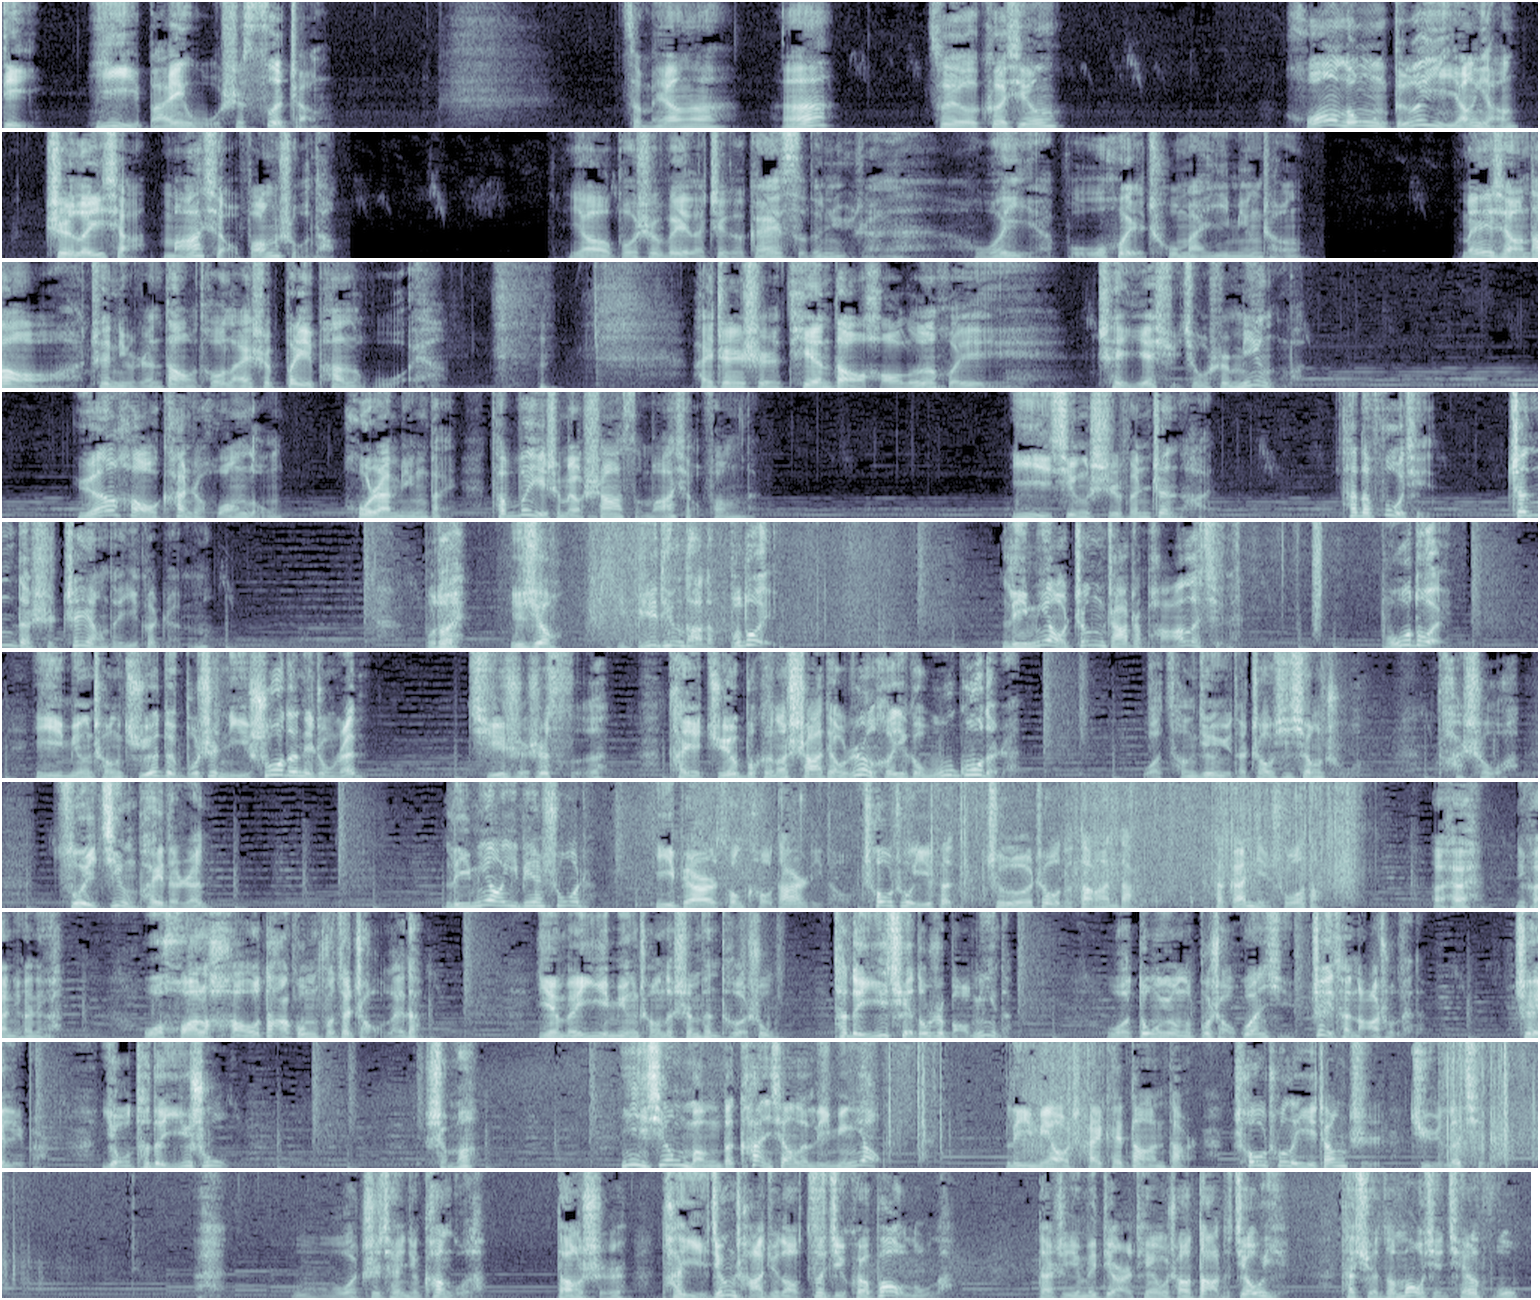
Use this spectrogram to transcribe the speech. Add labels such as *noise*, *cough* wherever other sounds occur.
第一百五十四章，怎么样啊？啊，罪恶克星。黄龙得意洋洋，指了一下马小芳，说道：“要不是为了这个该死的女人，我也不会出卖易明成。没想到这女人到头来是背叛了我呀！*laughs* 还真是天道好轮回，这也许就是命吧。”袁浩看着黄龙，忽然明白他为什么要杀死马小芳了。易兴十分震撼，他的父亲真的是这样的一个人吗？不对，易兴，你别听他的，不对。李妙挣扎着爬了起来，不对，易明成绝对不是你说的那种人，即使是死，他也绝不可能杀掉任何一个无辜的人。我曾经与他朝夕相处。他是我最敬佩的人。李妙一边说着，一边从口袋里头抽出一份褶皱的档案袋。他赶紧说道：“哎嘿，你看，你看，你看，我花了好大功夫才找来的。因为易明成的身份特殊，他的一切都是保密的。我动用了不少关系，这才拿出来的。这里边有他的遗书。”什么？易星猛地看向了李明耀。李明耀拆开档案袋。抽出了一张纸，举了起来。我之前已经看过了，当时他已经察觉到自己快要暴露了，但是因为第二天有场大的交易，他选择冒险潜伏，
